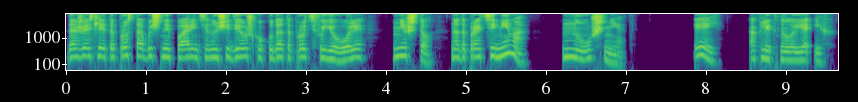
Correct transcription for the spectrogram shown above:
даже если это просто обычный парень, тянущий девушку куда-то против ее воли, мне что, надо пройти мимо? Ну уж нет. «Эй!» — окликнула я их.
